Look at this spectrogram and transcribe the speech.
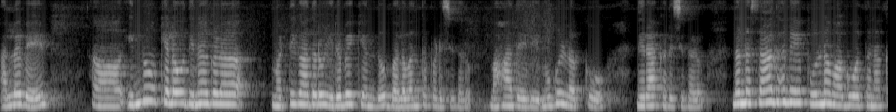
ಅಲ್ಲವೇ ಇನ್ನೂ ಕೆಲವು ದಿನಗಳ ಮಟ್ಟಿಗಾದರೂ ಇರಬೇಕೆಂದು ಬಲವಂತಪಡಿಸಿದರು. ಮಹಾದೇವಿ ಮುಗುಳ್ಳಕ್ಕೂ ನಿರಾಕರಿಸಿದಳು. ನನ್ನ ಸಾಧನೆ ಪೂರ್ಣವಾಗುವ ತನಕ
